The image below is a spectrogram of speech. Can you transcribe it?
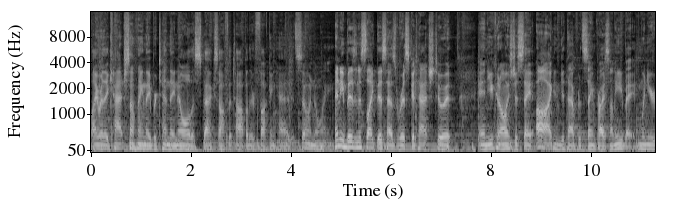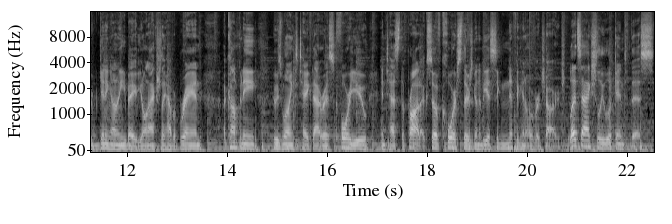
like where they catch something they pretend they know all the specs off the top of their fucking head. It's so annoying. Any business like this has risk attached to it. And you can always just say, oh, I can get that for the same price on eBay. When you're getting on eBay, you don't actually have a brand a company who's willing to take that risk for you and test the product. So of course there's going to be a significant overcharge. Let's actually look into this.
